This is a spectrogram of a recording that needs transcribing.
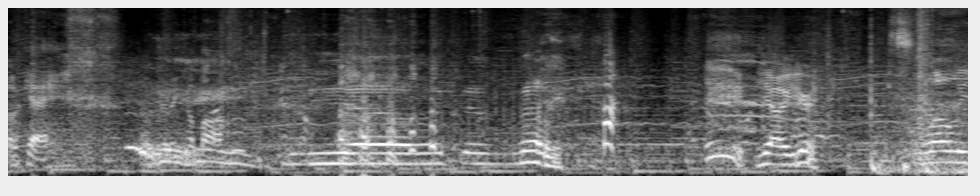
Okay. I'm gonna come off. Yo, what the fuck? Yo, you're slowly.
